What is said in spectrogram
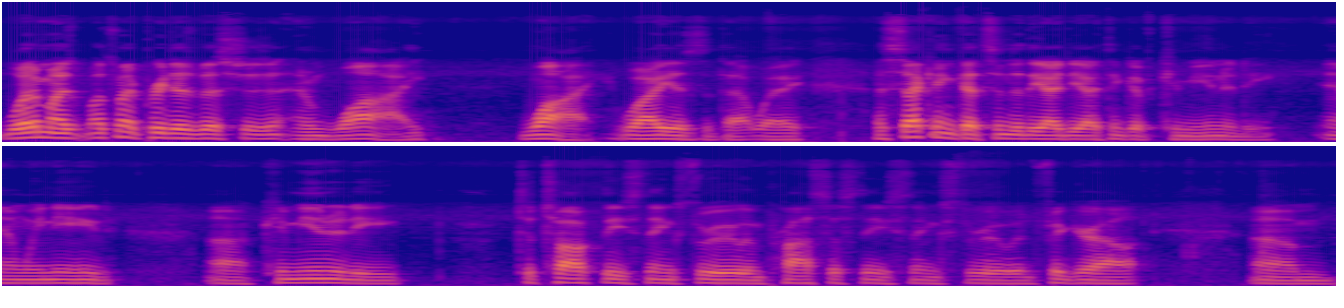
what am I what's my predisposition and why? Why? Why is it that way? A second gets into the idea, I think, of community, and we need uh, community to talk these things through and process these things through and figure out. Um,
